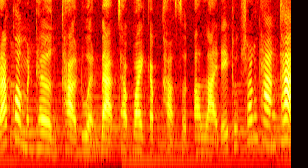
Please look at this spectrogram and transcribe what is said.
ระความบันเทิง ข่าวด่วนแบบฉับไวกับข่าวสดออนไลน์ได้ทุกช่องทางค่ะ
